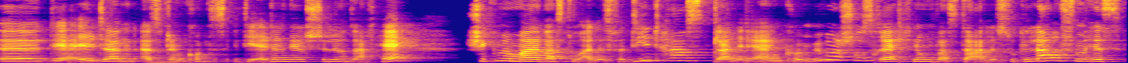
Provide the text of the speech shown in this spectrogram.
äh, der Eltern, also dann kommt es die Elterngeldstelle und sagt, hä, schick mir mal, was du alles verdient hast, deine Einkommenüberschussrechnung, was da alles so gelaufen ist.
